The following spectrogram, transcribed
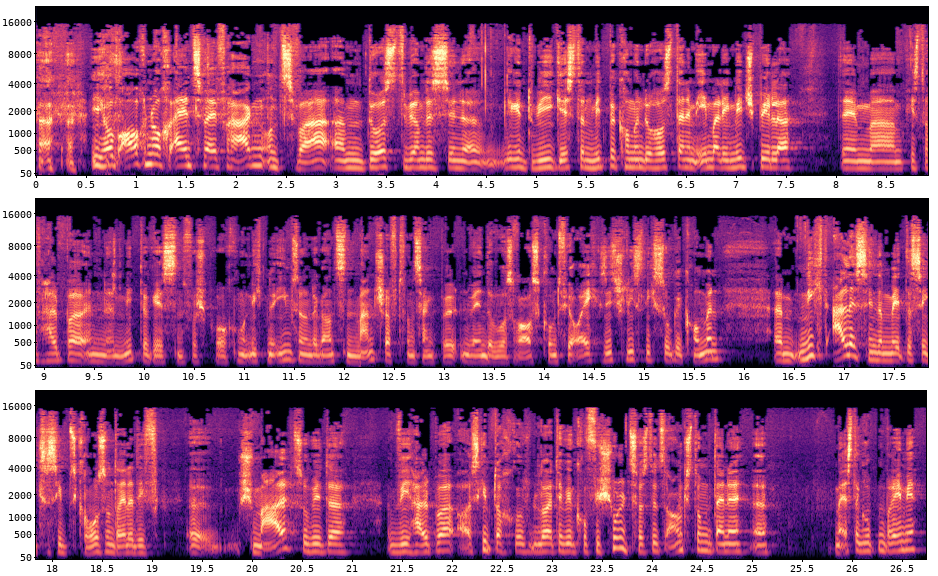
ich habe auch noch ein, zwei Fragen und zwar, ähm, du hast, wir haben das in, äh, irgendwie gestern mitbekommen, du hast deinem ehemaligen Mitspieler, dem ähm, Christoph Halper, ein, ein, Mittagessen versprochen und nicht nur ihm, sondern der ganzen Mannschaft von St. Pölten, wenn da was rauskommt für euch. Es ist schließlich so gekommen. Ähm, nicht alle sind 1,76 Meter groß und relativ äh, schmal, so wie der wie halber. Es gibt auch Leute wie Kofi Schulz. Hast du jetzt Angst um deine äh, Meistergruppenprämie?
